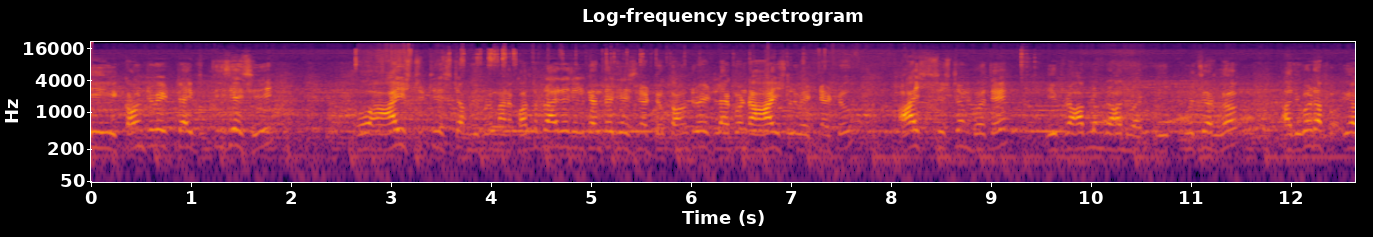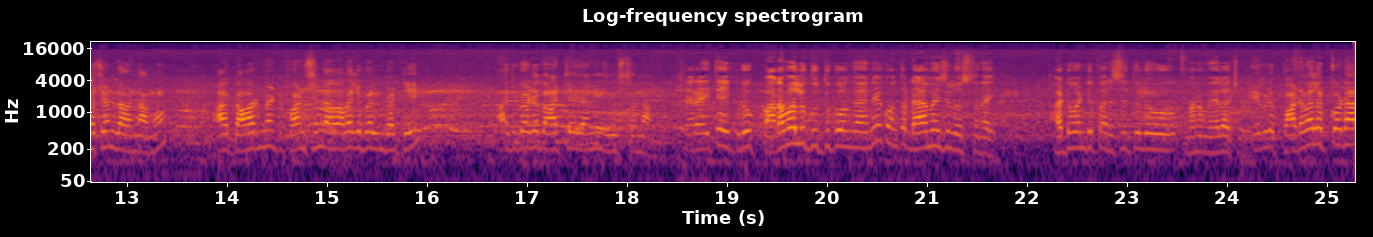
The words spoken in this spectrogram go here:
ఈ కౌంటర్ వెయిట్ టైప్ తీసేసి ఓ ఆయిస్ట్ సిస్టమ్ ఇప్పుడు మన కొత్త ప్రాజెక్టులకి అంతా చేసినట్టు కౌంటర్ వెయిట్ లేకుండా ఆయిస్ట్లు పెట్టినట్టు ఆయిస్ట్ సిస్టమ్ పోతే ఈ ప్రాబ్లం రాదు ఈ ఫ్యూచర్లో అది కూడా యోచనలో ఉన్నాము. ఆ గవర్నమెంట్ ఫండ్స్ అవైలబుల్ని బట్టి అది కూడా మార్చేదానికి చూస్తున్నాము సార్ అయితే ఇప్పుడు పడవలు గుద్దుకోగానే కొంత డ్యామేజ్లు వస్తున్నాయి. అటువంటి పరిస్థితులు మనం ఎలా చూడాలి ఇప్పుడు పడవలకు కూడా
